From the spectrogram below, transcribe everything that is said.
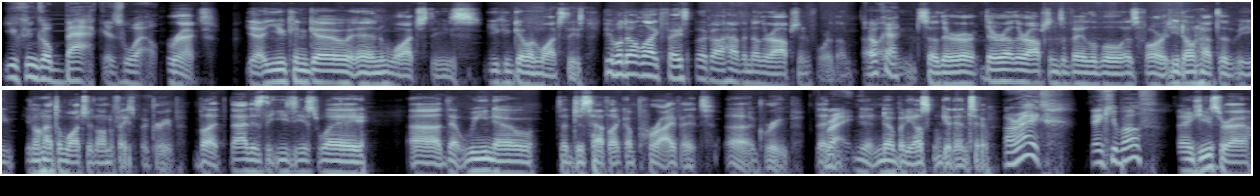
you can go back as well. Correct. Yeah, you can go and watch these. You can go and watch these. People don't like Facebook. I'll have another option for them. Okay. Um, so there are there are other options available as far as you don't have to be you don't have to watch it on a Facebook group, but that is the easiest way uh, that we know to just have like a private uh, group that Right. you know, nobody else can get into. All right. Thank you both. Thank you, Seriah.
